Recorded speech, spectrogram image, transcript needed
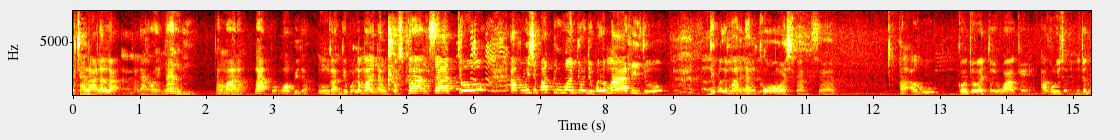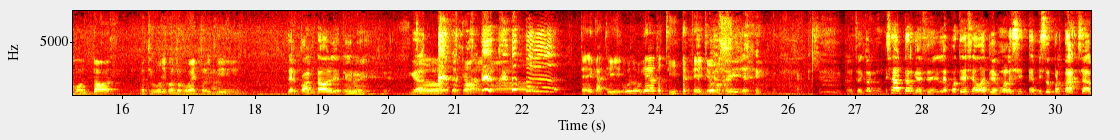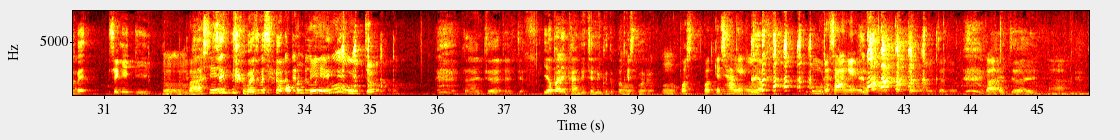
perjalanan lah. Hmm. tak tahu nandi nang Malang. Lapo ngopi dah enggak jupuk lemari nang kos bangsa cuk. Aku wis sepatuan cuk. Jupuk lemari cuk. Jupuk lemari nang kos bangsa. Aku konco wedok iku akeh. Aku iso nyetir motor dadi wali konco wedok iki terkontol ya tiru. Enggak. Cuk, tekan. Dek gak ulu ya atau di tek dek cuk. Iya. Jadi kan sadar gak sih, lek podcast awal dia mulai si episode pertama sampai sing iki. Heeh, bahas e Sing bahas masih open day cuk. Jaja, jaja. Ya lek ganti jeneng kudu podcast baru. Hmm, pos podcast sange. Itu mudah sange ngono. Cuk,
